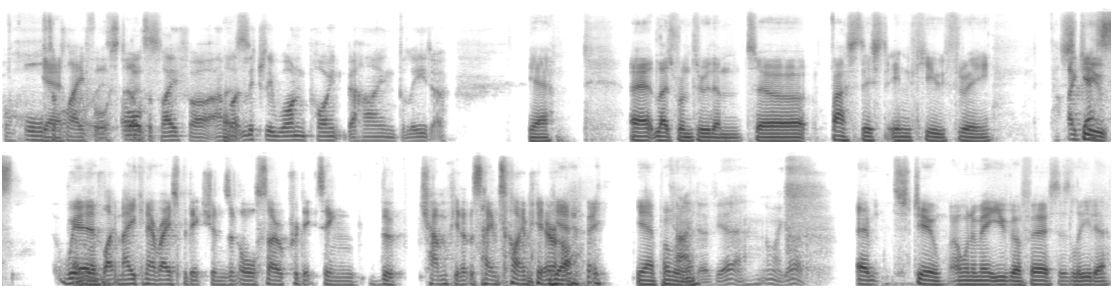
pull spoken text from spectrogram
all Yeah. to play for. It's all to play for. I'm like Let's- literally one point behind the leader. Yeah. Uh, let's run through them. So fastest in Q3. I guess we're Um, like making our race predictions and also predicting the champion at the same time here, Yeah. aren't we? Yeah, probably. Kind of, yeah. Oh my god. Um, Stu, I want to make you go first as leader.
